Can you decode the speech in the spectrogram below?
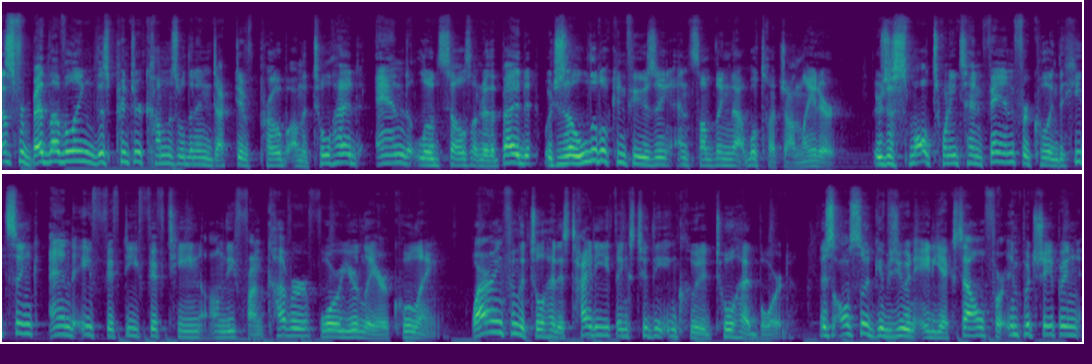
As for bed leveling, this printer comes with an inductive probe on the toolhead and load cells under the bed, which is a little confusing and something that we'll touch on later. There's a small 2010 fan for cooling the heatsink and a 5015 on the front cover for your layer cooling. Wiring from the toolhead is tidy thanks to the included toolhead board. This also gives you an ADXL for input shaping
